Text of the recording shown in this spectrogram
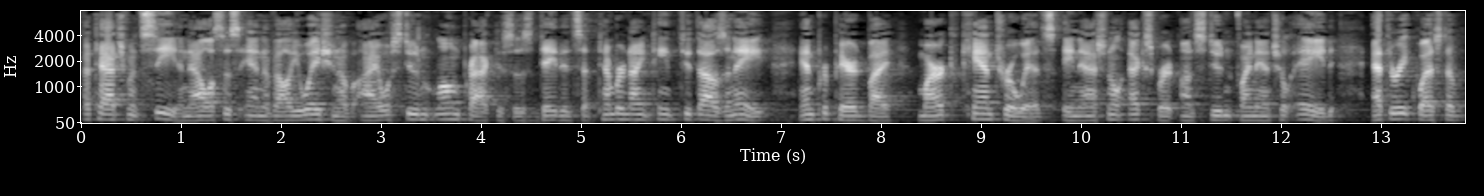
Attachment C, analysis and evaluation of Iowa student loan practices dated September 19, 2008 and prepared by Mark Kantrowitz, a national expert on student financial aid at the request of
